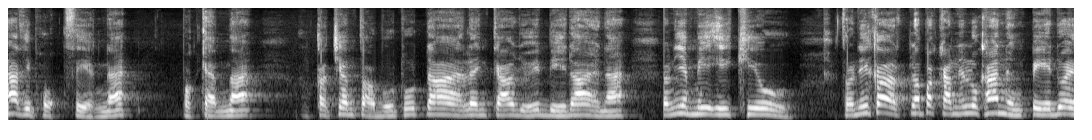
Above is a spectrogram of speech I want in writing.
256 เสียงนะ โปรแกรมนะ ก็เชื่อมต่อบลูทูธได้เล่นกาว USB ได้นะ ตอนนี้มี EQ ตัวนี้ก็รับประกันให้ลูกค้า 1 ปีด้วย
